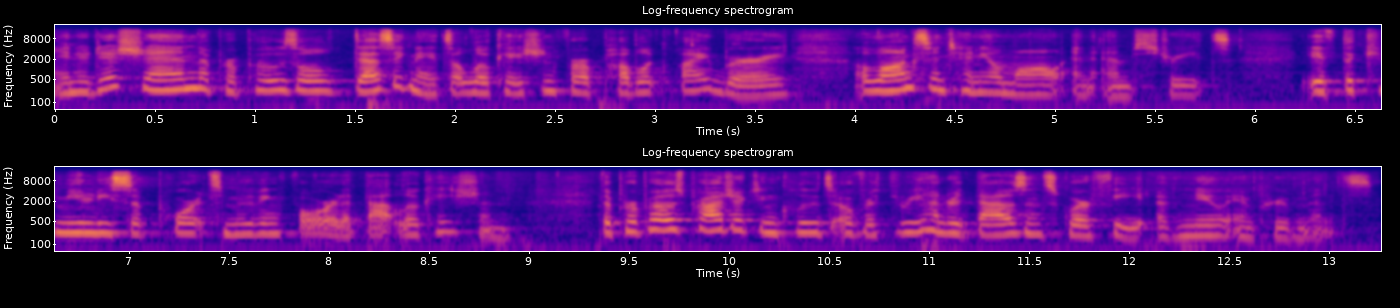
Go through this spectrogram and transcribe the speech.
In addition, the proposal designates a location for a public library along Centennial Mall and M Streets if the community supports moving forward at that location. The proposed project includes over 300,000 square feet of new improvements.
